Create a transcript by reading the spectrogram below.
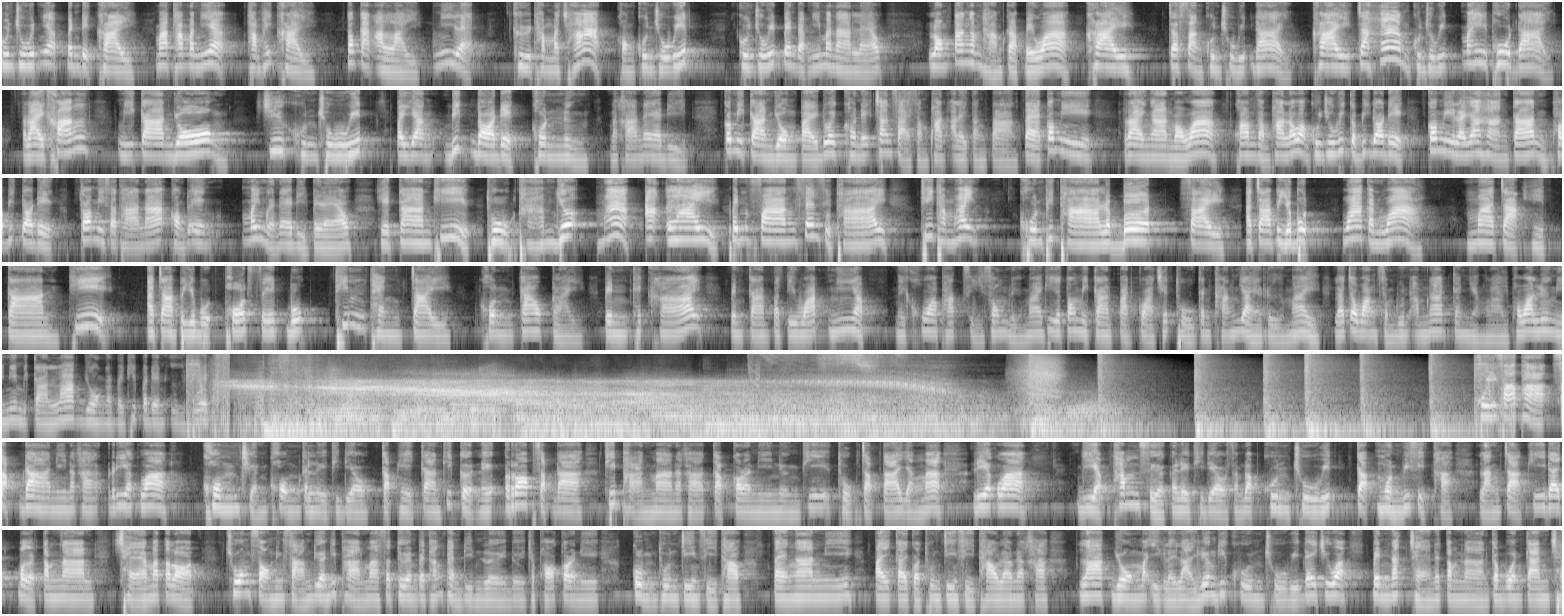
คุณชูวิทย์เนี่ยเป็นเด็กใคร มาทำอันเนี้ยทำให้ใคร ต้องการอะไร นี่แหละ คือธรรมชาติของคุณชูวิทย์คุณชูวิทย์เป็นแบบนี้มานานแล้ว ลองตั้งคำถามกลับไปว่า ใครจะสั่งคุณชูวิทย์ได้ ใครจะห้ามคุณชูวิทย์ไม่ให้พูดได้ หลายครั้งมีการโยง ชื่อคุณชูวิทย์ไปยังบิ๊กดอเด็กคนหนึ่งนะคะในอดีต ก็มีการโยงไปด้วยคอนเน็ชันสายสัมพันธ์อะไรต่างๆ แต่ก็มี รายงานมาว่าความสัมพันธ์ระหว่างคุณชูวิทย์กับบิ๊กดอเด็กก็มีระยะห่างกันพราะบิ๊กดอเด็กก็มีสถานะของตัวเองไม่เหมือนในอดีตไปแล้ว เหตุการณ์ที่ถูกถามเยอะมากอะไรเป็นฟางเส้นสุดท้ายที่ทำให้คุณพิธาระเบิดใส่อาจารย์ปิยบุตรว่ากันว่ามาจากเหตุการณ์ที่อาจารย์ปิยบุตรโพสต์เฟซบุ๊กทิมแทงใจคนก้าวไกล เป็นคล้ายๆ เป็นการปฏิวัติเงียบ ในขั้วพักสีส้มหรือไม่ที่จะต้องมีการปัดกวาดเช็ดถูกันครั้งใหญ่หรือไม่ และจะวางสมดุลอำนาจกันอย่างไร เพราะว่าเรื่องนี้นี่มีการลากโยงกันไปที่ประเด็นอื่นด้วยคุยฟ้าผ่าสัปดาห์นี้นะคะ เรียกว่า คมเฉือนคมกันเลยทีเดียวกับเหตุการณ์ที่เกิดในรอบสัปดาห์ที่ผ่านมานะคะ กับกรณีหนึ่งที่ถูกจับตาอย่างมาก เรียกว่าเหยียบถ้ำเสือกันเลยทีเดียวสำหรับคุณชูวิทย์กับมนวิสิทธิ์ค่ะ หลังจากที่ได้เปิดตำนานแฉมาตลอดช่วง 2-3 เดือนที่ผ่านมาสะเทือนไปทั้งแผ่นดินเลย โดยเฉพาะกรณี กลุ่มทุนจีนสีเทา แต่งานนี้ไปไกลกว่าทุนจีนสีเทาแล้วนะคะ ลากโยงมาอีกหลาย ๆ เรื่องที่คุณชูวิทย์ได้ชื่อว่าเป็นนักแฉในตำนาน กระบวนการแฉ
